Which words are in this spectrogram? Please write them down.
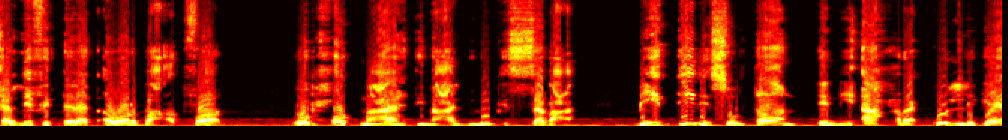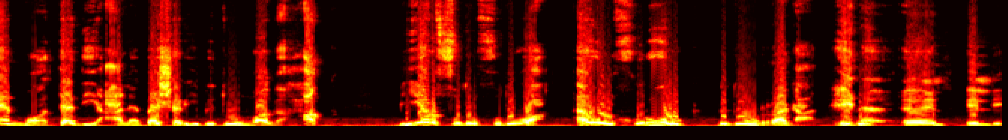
خلفت ثلاث أو أربع أطفال وبحكم عهدي مع الملوك السبعة بيديني سلطان إني أحرق كل جان معتدي على بشري بدون وجه حق. بيرفض الخضوع أو الخروج بدون رجعة. هنا قال اللي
